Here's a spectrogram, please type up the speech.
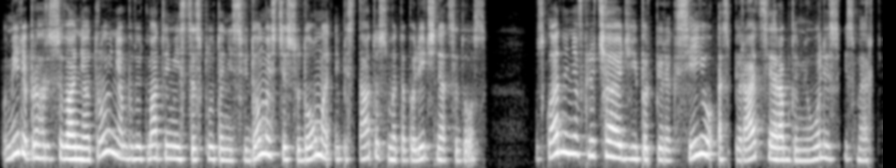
По мірі прогресування отруєння будуть мати місце сплутані свідомості, судоми, епістатус, метаболічний ацидоз. Ускладнення включають гіперпірексію, аспірація, рабдоміоліз і смерть.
